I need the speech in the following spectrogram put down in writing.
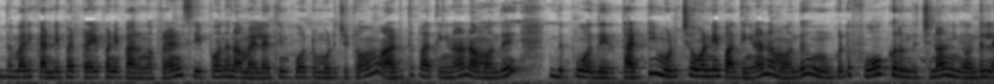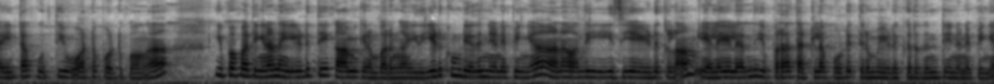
இந்த மாதிரி கண்டிப்பாக ட்ரை பண்ணி பாருங்கள் ஃப்ரெண்ட்ஸ் இப்போ வந்து நம்ம எல்லாத்தையும் போட்டு முடிச்சிட்டோம். அடுத்து பார்த்தீங்கன்னா நம்ம வந்து இந்த போ இந்த இது தட்டி முடித்த உடனே பார்த்தீங்கன்னா நம்ம வந்து உங்கள்கிட்ட ஃபோக் இருந்துச்சுன்னா நீங்கள் வந்து லைட்டாக குத்தி ஓட்டை போட்டுக்கோங்க. இப்போ பார்த்தீங்கன்னா நான் எடுத்தே காமிக்கிறேன் பாருங்கள் இது எடுக்க முடியாதுன்னு நினைப்பீங்க. ஆனால் வந்து ஈஸியாக எடுக்கலாம். இலையிலேருந்து இப்போதான் தட்டில் போட்டு திரும்ப எடுக்கிறதுன்ட்டு நினைப்பீங்க.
